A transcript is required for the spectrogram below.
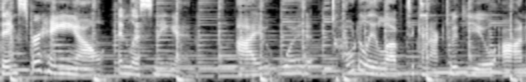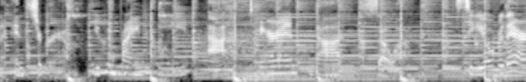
Thanks for hanging out and listening in. I would totally love to connect with you on Instagram. You can find me taryn.sowa. See you over there.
